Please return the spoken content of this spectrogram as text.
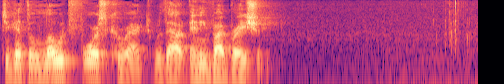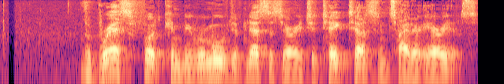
to get the load force correct without any vibration. The brass foot can be removed if necessary to take tests in tighter areas.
